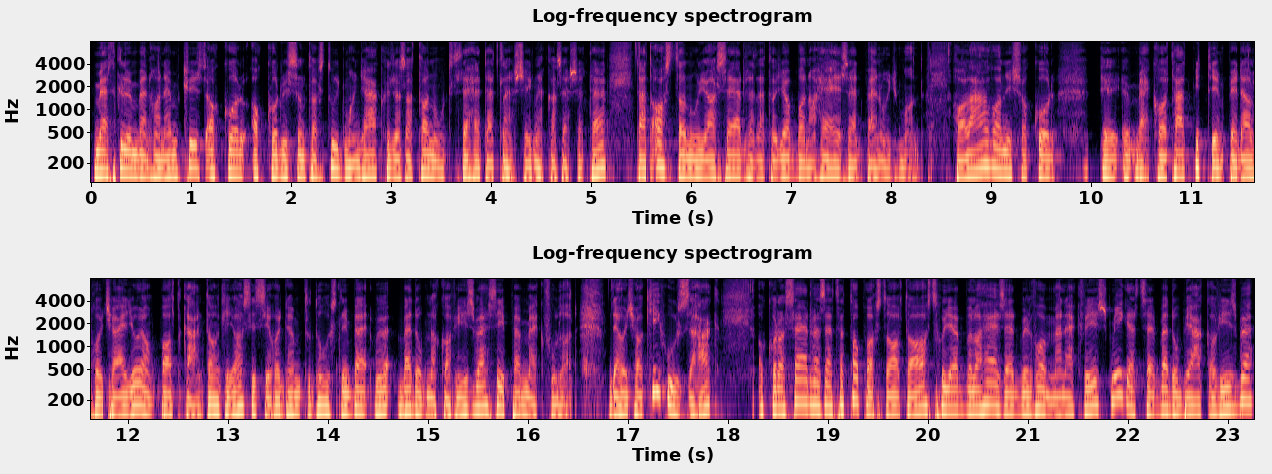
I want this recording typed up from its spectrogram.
Mert különben, ha nem küzd, akkor, akkor viszont azt úgy mondják, hogy az a tanult tehetetlenségnek az esete. Tehát azt tanulja a szervezet, hogy abban a helyzetben úgymond halál van, és akkor meghal. Tehát mit én például, hogyha egy olyan patkánt, aki azt hiszi, hogy nem tud úszni, be, bedobnak a vízbe, szépen megfullad. De hogyha kihúzzák, akkor a szervezete tapasztalta azt, hogy ebből a helyzetből van menekvés, még egyszer bedobják a vízbe,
